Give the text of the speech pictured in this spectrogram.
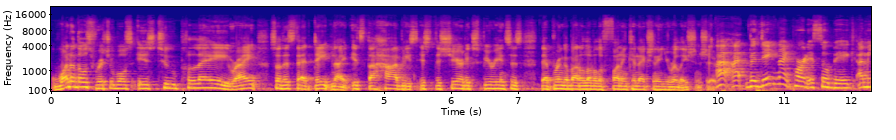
one of those rituals is to play, right? So, that's that date night, it's the hobbies, it's the shared experiences that bring about a level of fun and connection in your relationship. I, I, the date night part is so big. I mean,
